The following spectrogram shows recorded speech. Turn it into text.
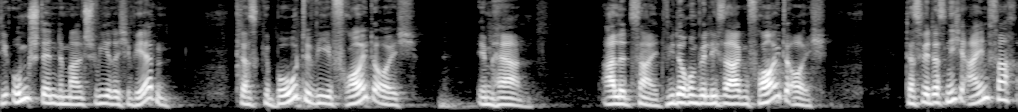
die Umstände mal schwierig werden, dass Gebote wie freut euch im Herrn alle Zeit. Wiederum will ich sagen, freut euch, dass wir das nicht einfach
